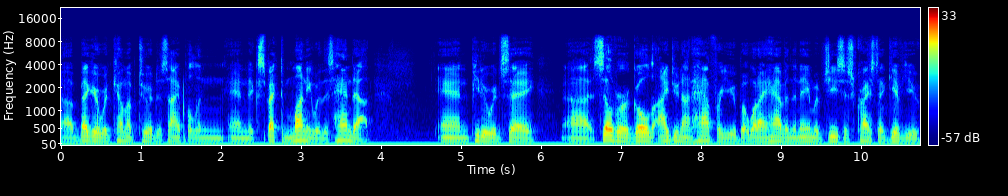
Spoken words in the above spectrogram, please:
a beggar would come up to a disciple and, and expect money with his hand out. And Peter would say, uh, Silver or gold I do not have for you, but what I have in the name of Jesus Christ I give you.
